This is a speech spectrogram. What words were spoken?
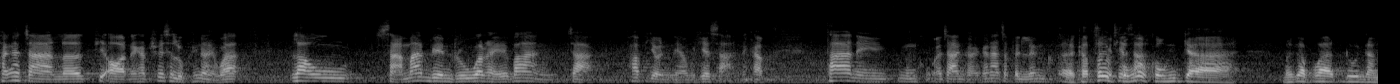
ทั้งอาจารย์และพี่ออสนะครับช่วยสรุปให้หน่อยว่า เราสามารถเรียนรู้อะไรได้บ้างจากภาพยนตร์แนววิทยาศาสตร์นะครับ ถ้าในมุมของอาจารย์ก่อนก็น่าจะเป็นเรื่องเออครับสำหรับวิทผมยาศาก็สตร์ คงจะเหมือนกับว่าดูหนัง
